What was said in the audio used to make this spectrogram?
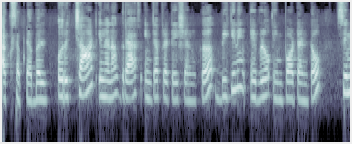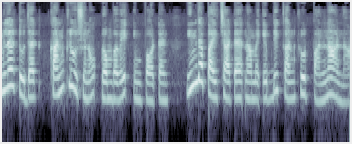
acceptable ஒரு சார்ட் இல்லைனா கிராஃப் இன்டர்பிரிட்டேஷனுக்கு பிகினிங் எவ்வளோ இம்பார்ட்டண்ட்டோ சிமிலர் டு தட் கன்க்ளூஷனும் ரொம்பவே இம்பார்ட்டன்ட் இந்த பை சார்ட்டை நாம எப்படி கன்க்ளூட் பண்ணான்னா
